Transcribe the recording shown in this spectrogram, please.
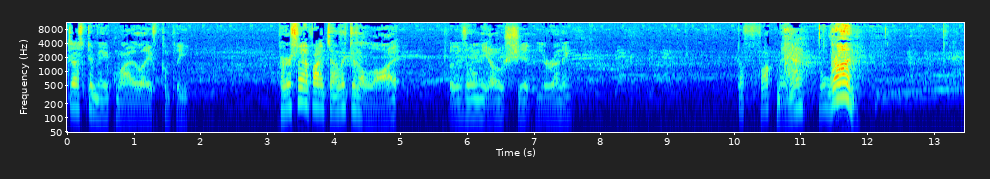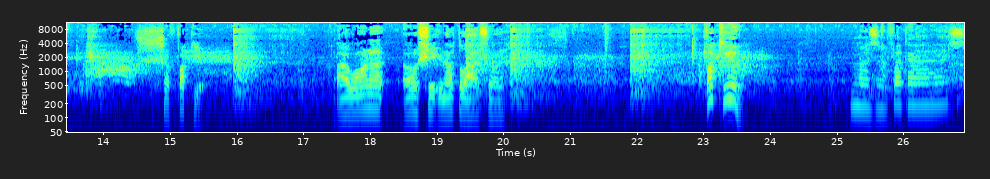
Just to make my life complete. Personally, I find it sounds like there's a lot. But there's only, oh shit, they're running. The fuck, man? Run! So fuck you. I wanna, oh shit, you're not the last one. Fuck you! Motherfuckers.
